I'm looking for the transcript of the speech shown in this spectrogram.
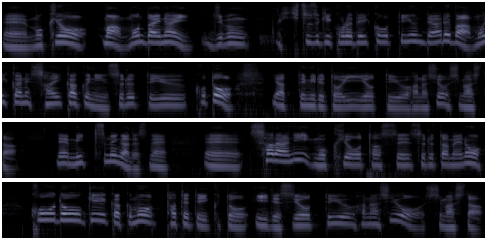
えー、目標まあ問題ない自分引き続きこれでいこうっていうんであればもう一回ね再確認するっていうことをやってみるといいよっていうお話をしました。で3つ目がですね、えー、さらに目標を達成するための行動計画も立てていくといいですよっていう話をしました。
